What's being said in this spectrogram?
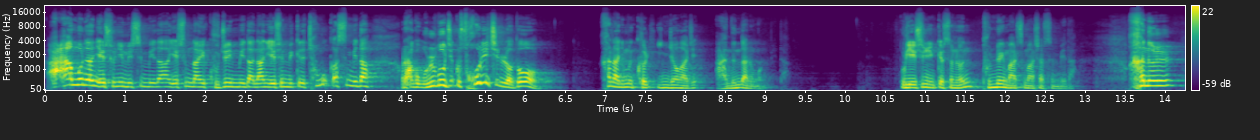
아무나 예수님 믿습니다. 예수님 나의 구주입니다. 난 예수님 믿기 때문에 천국 갔습니다. 라고 울부짖고 소리 질러도 하나님은 그걸 인정하지 않는다는 겁니다. 우리 예수님께서는 분명히 말씀하셨습니다. 하늘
